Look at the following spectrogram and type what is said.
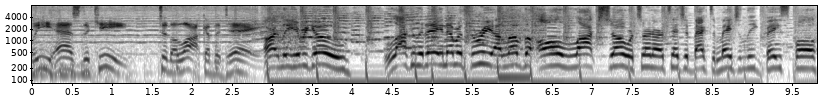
Lee has the key to the lock of the day. All right, Lee, here we go. Lock of the day, number three. I love the all lock show. We're turning our attention back to Major League Baseball.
